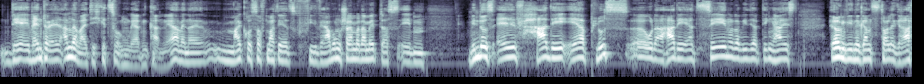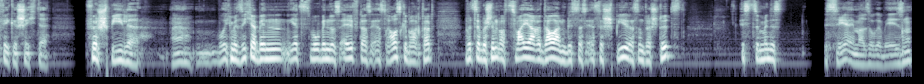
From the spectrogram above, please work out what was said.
der eventuell anderweitig gezwungen werden kann. Ja, wenn Microsoft macht ja jetzt viel Werbung scheinbar damit, dass eben Windows 11 HDR Plus äh, oder HDR 10 oder wie das Ding heißt, irgendwie eine ganz tolle Grafikgeschichte für Spiele. Wo ich mir sicher bin, jetzt wo Windows 11 das erst rausgebracht hat, wird es ja bestimmt noch zwei Jahre dauern, bis das erste Spiel das unterstützt. Ist zumindest bisher immer so gewesen.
